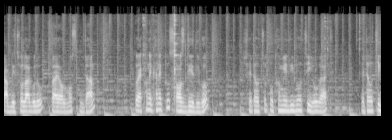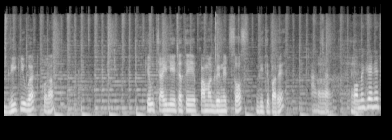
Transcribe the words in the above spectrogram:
কাবলি ছোলাগুলো প্রায় অলমোস্ট ডান তো এখন এখানে একটু সস দিয়ে দিব। সেটা হচ্ছে প্রথমে দিব হচ্ছে ইয়োগাট এটা হচ্ছে গ্রিক ইয়োগাট করা। কেউ চাইলে এটাতে পামাগ্রেনেট সস দিতে পারে। আচ্ছা। পমিগ্রেনেট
